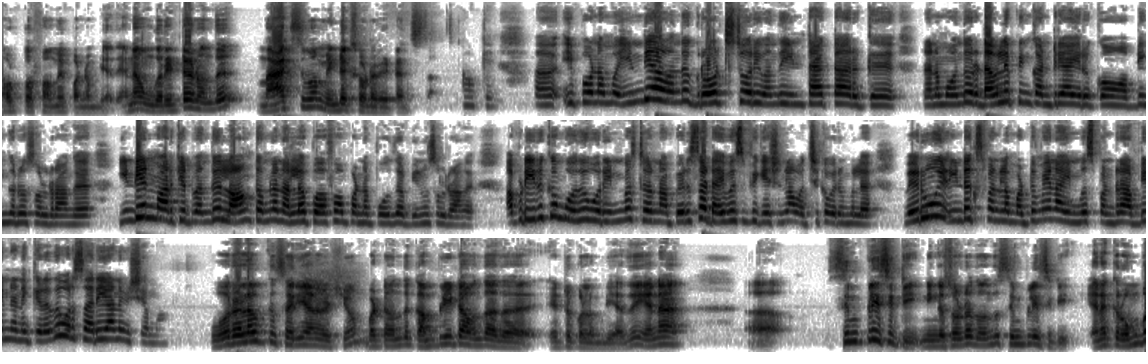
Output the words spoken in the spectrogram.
அவுட் பர்ஃபார்மே பண்ண முடியாது. ஏன்னா உங்க ரிட்டர்ன் வந்து மேக்ஸிமம் இண்டெக்ஸோட ரிட்டர்ன்ஸ் தான். ஓகே இப்போ நம்ம இந்தியா வந்து க்ரோத் ஸ்டோரி வந்து இன்டாக்டாக இருக்கு. நம்ம வந்து ஒரு டெவலப்பிங் கண்ட்ரியா இருக்கோம் அப்படிங்கிறத சொல்றாங்க. இந்தியன் மார்க்கெட் வந்து லாங் டேர்மில் நல்லா பெர்ஃபார்ம் பண்ண போகுது அப்படின்னு சொல்றாங்க. அப்படி இருக்கும்போது ஒரு இன்வெஸ்டர் நான் பெருசா டைவர்சிஃபிகேஷன்லாம் வச்சுக்க விரும்பல. வெறும் இண்டெக்ஸ் ஃபண்ட்ல மட்டுமே நான் இன்வெஸ்ட் பண்றேன் அப்படின்னு நினைக்கிறது ஒரு சரியான விஷயமா? ஓரளவுக்கு சரியான விஷயம் பட் வந்து கம்ப்ளீட்டா வந்து அதை ஏற்றுக்கொள்ள முடியாது. ஏன்னா சிம்பிளிசிட்டி நீங்க சொல்றது வந்து சிம்பிளிசிட்டி. எனக்கு ரொம்ப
